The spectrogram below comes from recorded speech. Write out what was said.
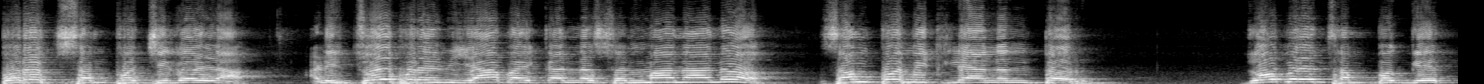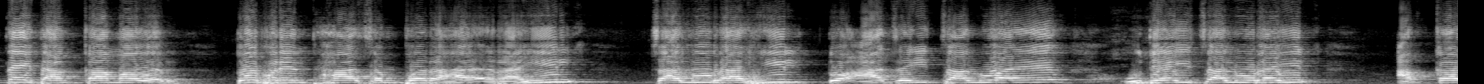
परत संप चिघळला. आणि जोपर्यंत या बायकांना सन्मानानं संप मिटल्यानंतर जोपर्यंत संप घेत नाहीत कामावर तोपर्यंत हा संप राहील चालू राहील तो आजही चालू आहे उद्याही चालू राहील. अक्का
